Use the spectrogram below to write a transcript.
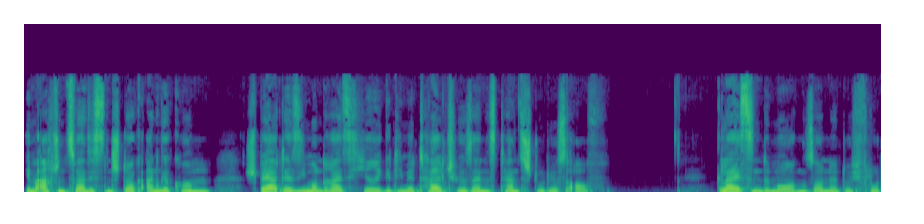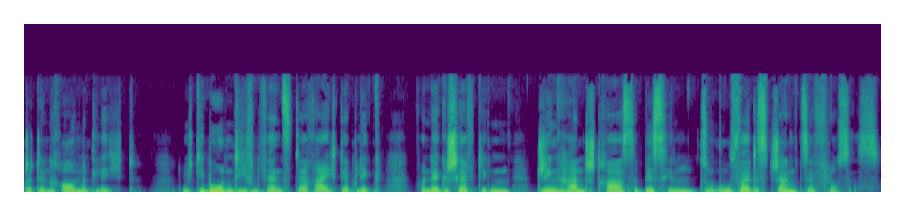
Im 28. Stock angekommen, sperrt der 37-Jährige die Metalltür seines Tanzstudios auf. Gleißende Morgensonne durchflutet den Raum mit Licht. Durch die bodentiefen Fenster reicht der Blick von der geschäftigen Jinghan-Straße bis hin zum Ufer des Yangtze-Flusses.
